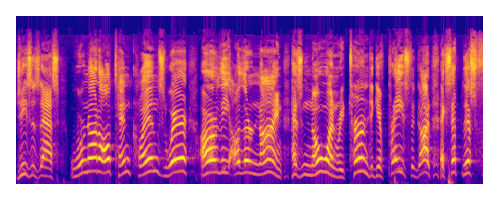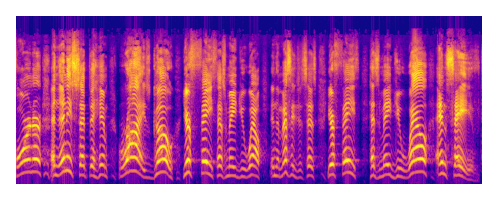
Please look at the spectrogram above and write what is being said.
Jesus asked, Were not all ten cleansed? Where are the other nine? Has no one returned to give praise to God except this foreigner? And then he said to him, Rise, go, your faith has made you well. In the message it says, Your faith has made you well and saved.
